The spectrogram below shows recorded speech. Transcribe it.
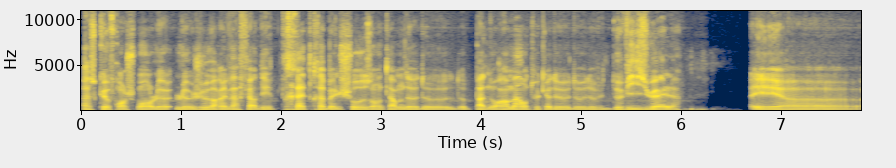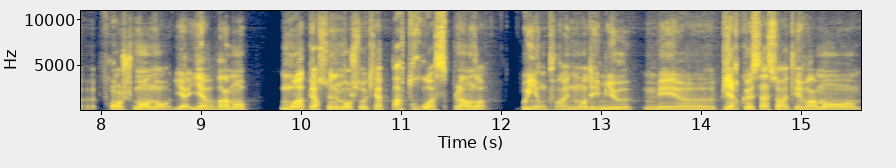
parce que franchement, le, le jeu arrive à faire des très très belles choses en termes de, de- de panorama, en tout cas de, visuel. Et euh, franchement, non, il y, a- il y a vraiment. Moi, personnellement, je trouve qu'il n'y a pas trop à se plaindre. Oui, on pourrait demander mieux, mais euh, pire que ça, ça aurait été vraiment.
